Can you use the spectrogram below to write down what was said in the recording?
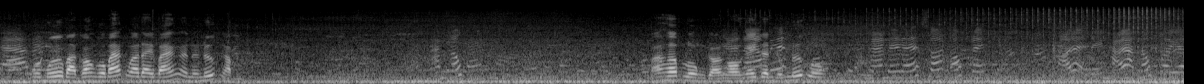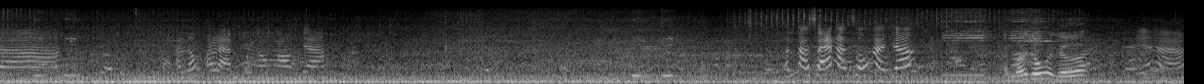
Dạ mùa mưa bà con cô bác qua đây bán nước ngập anh út Má hớp luôn rồi ngồi ngay trên vũng nước luôn. Để để đi hỏi lại điện hỏi anh út coi anh út làm gì ngon ngon cho tính tao sáng anh xuống rồi chứ anh mới xuống rồi chưa? Vậy hả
